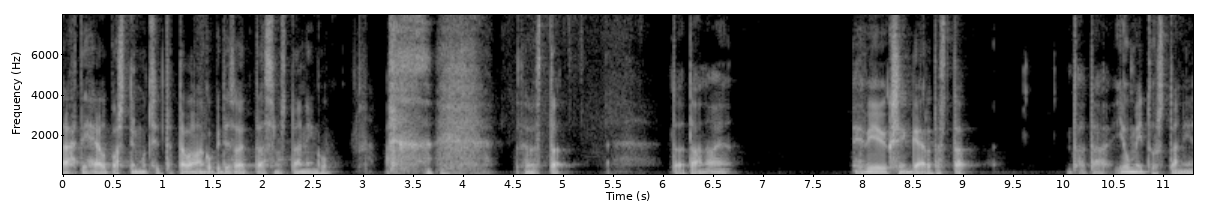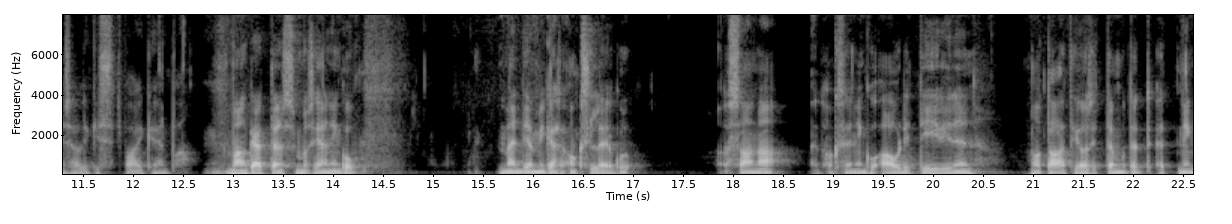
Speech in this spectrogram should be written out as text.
lähti helposti, mutta sitten tavallaan kun piti soittaa semmoista, niinku, semmoista tota noin, hyvin yksinkertaista tota, jumitusta, niin se olikin sitten vaikeampaa. Mä oon käyttänyt semmoisia, niinku, mä en tiedä mikä, onko sille joku sana, että onko se niinku auditiivinen notaatio sitten, mutta et, et niin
